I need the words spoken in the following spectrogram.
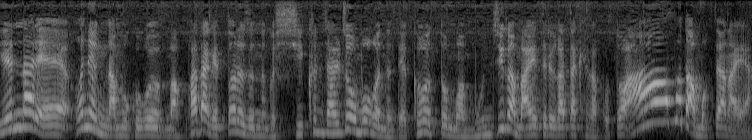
옛날에 은행나무 그거 막 바닥에 떨어졌는 거 시큰 잘 주워 먹었는데 그것도 뭐 문지가 많이 들어갔다 해갖고 또 아무도 안 먹잖아요.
